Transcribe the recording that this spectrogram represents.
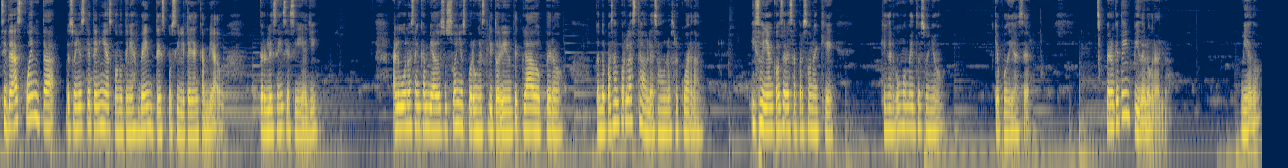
Si te das cuenta, los sueños que tenías cuando tenías 20 es posible que hayan cambiado, pero la esencia sigue allí. Algunos han cambiado sus sueños por un escritorio y un teclado, pero cuando pasan por las tablas aún los recuerdan. Y sueñan con ser esa persona que, que en algún momento soñó que podía ser. Pero ¿qué te impide lograrlo? Miedo,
